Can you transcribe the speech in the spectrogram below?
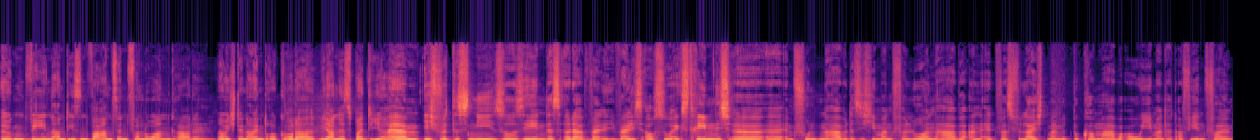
irgendwen an diesen Wahnsinn verloren gerade, mhm. habe ich den Eindruck, oder? Janis, bei dir? Ähm, ich würde das nie so sehen, dass, oder weil, weil ich es auch so extrem nicht äh, äh, empfunden habe, dass ich jemanden verloren habe an etwas, vielleicht mal mitbekommen habe, oh, jemand hat auf jeden Fall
